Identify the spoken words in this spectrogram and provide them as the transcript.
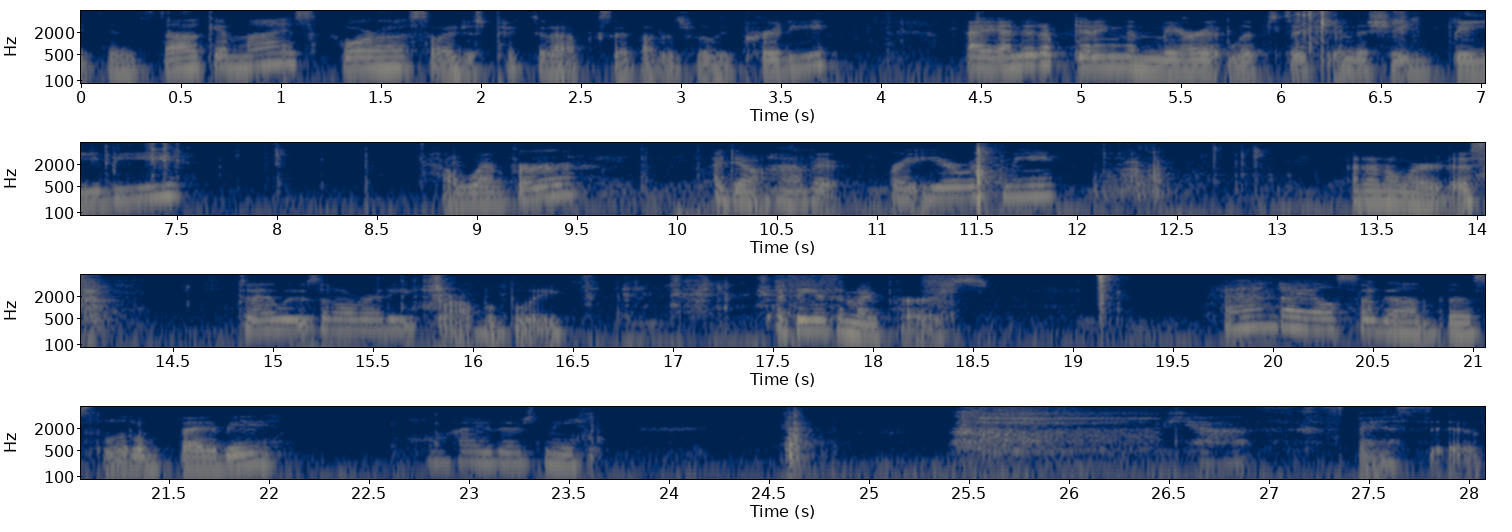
it's in stock at my Sephora, so I just picked it up because I thought it was really pretty. I ended up getting the Merit lipstick in the shade Baby. However, I don't have it right here with me. I don't know where it is. Did I lose it already? Probably. I think it's in my purse. And I also got this little baby. Oh, hi, there's me. yeah, it's expensive.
